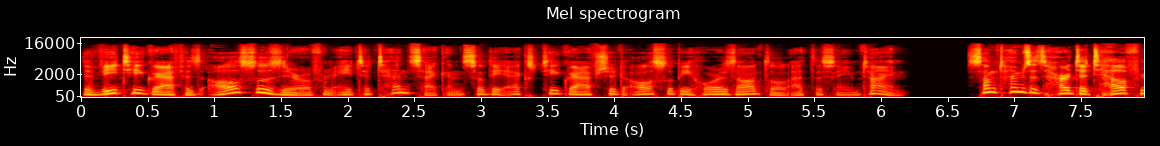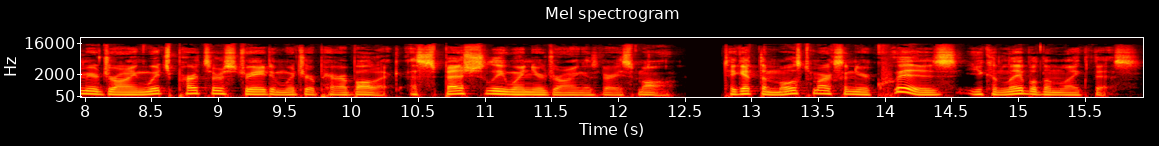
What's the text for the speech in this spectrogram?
The VT graph is also 0 from 8 to 10 seconds, so the XT graph should also be horizontal at the same time. Sometimes it's hard to tell from your drawing which parts are straight and which are parabolic, especially when your drawing is very small. To get the most marks on your quiz, you can label them like this.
